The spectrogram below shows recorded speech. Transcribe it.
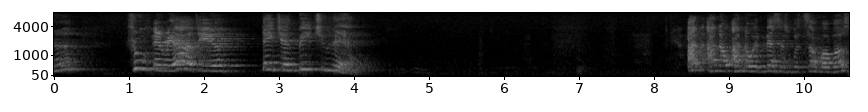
Huh? Truth and reality is they just beat you there. I, I know I know it messes with some of us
